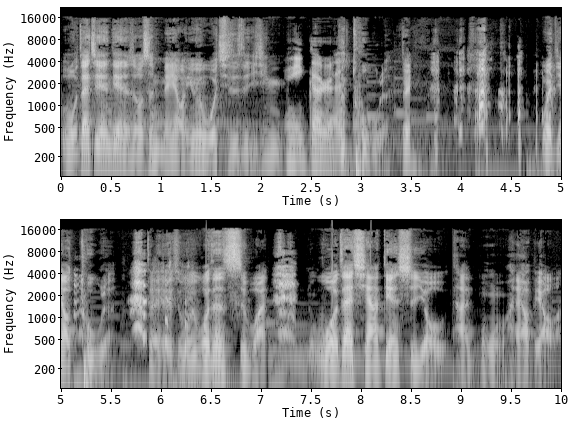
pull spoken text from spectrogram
我在这间店的时候是没有，因为我其实已经一个人吐了。对，我已经要吐了。对，我我真的吃不完。我在其他店是有，他问我还要不要嘛？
